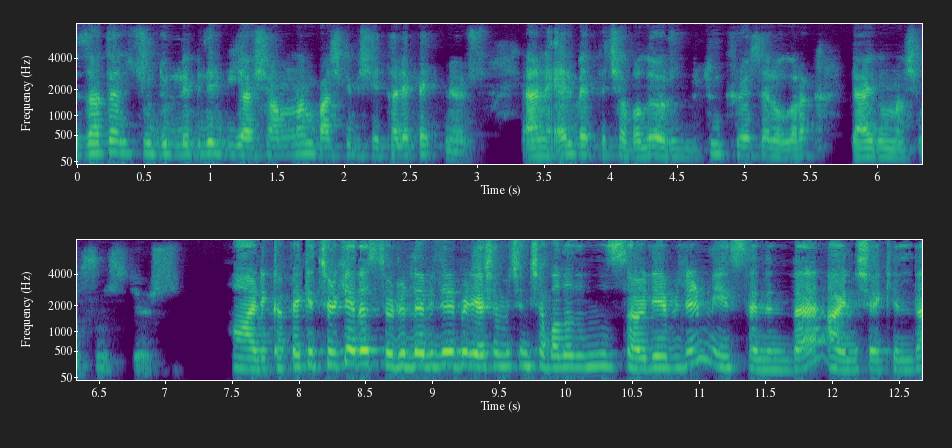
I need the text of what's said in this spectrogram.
zaten sürdürülebilir bir yaşamdan başka bir şey talep etmiyoruz. Yani elbette çabalıyoruz. Bütün küresel olarak yaygınlaşmasını istiyoruz. Harika. Peki Türkiye'de sürdürülebilir bir yaşam için çabaladığınızı söyleyebilir miyiz senin de aynı şekilde?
